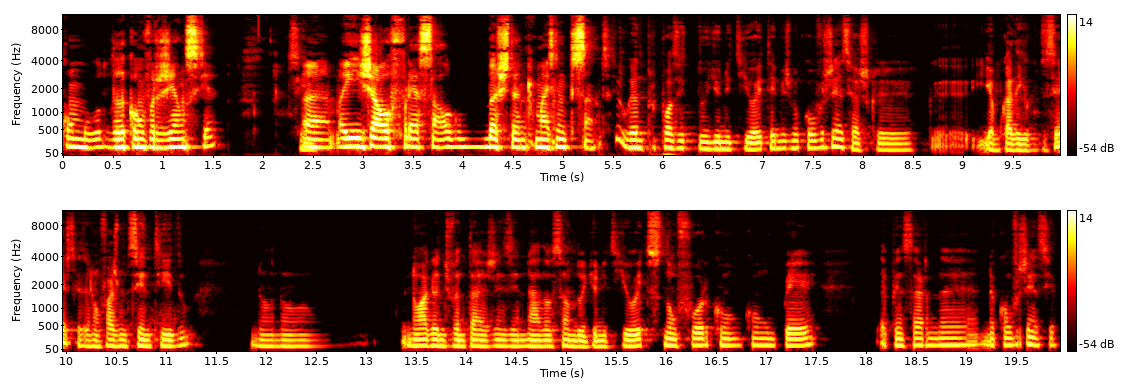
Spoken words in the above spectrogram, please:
como da convergência, uh, aí já oferece algo bastante mais interessante. Sim, o grande propósito do Unity 8 é mesmo a convergência. Acho que, e é um bocado aquilo que disseste, quer dizer, não faz muito sentido, não, não, não há grandes vantagens em na adoção do Unity 8 se não for com, com um pé a pensar na, na convergência.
